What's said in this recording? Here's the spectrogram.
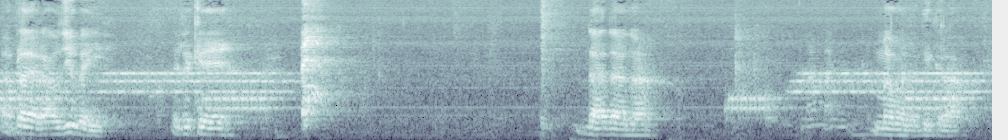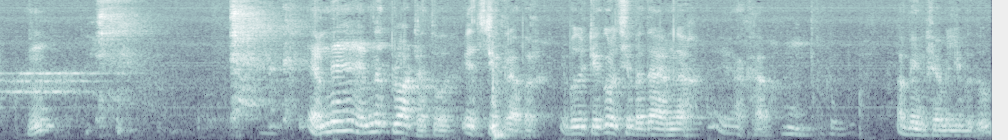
આપણા રાવજીભાઈ, એટલે કે દાદાના મામાના દીકરા, હમ? એમને, એમનો પ્લોટ હતો એ જ ટીકરા પર. એ બધું ટેકરો છે બધા એમના આખા અમીન ફેમિલી બધું.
